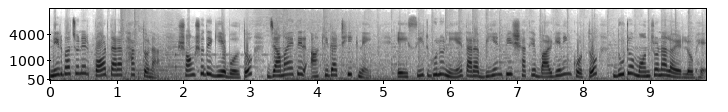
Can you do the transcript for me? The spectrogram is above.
নির্বাচনের পর তারা থাকত না। সংসদে গিয়ে বলতো, জামায়াতের আকিদা ঠিক নেই। এই সিটগুলো নিয়ে তারা বিএনপির সাথে বার্গেনিং করত দুটো মন্ত্রণালয়ের লোভে।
